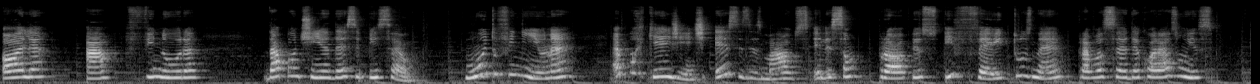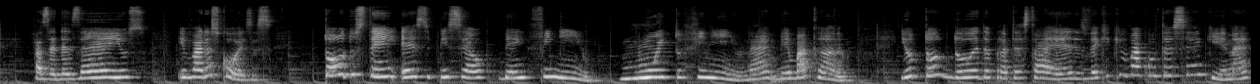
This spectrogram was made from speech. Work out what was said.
Olha a finura da pontinha desse pincel. Muito fininho, né? É porque, gente, esses esmaltes, eles são próprios e feitos, né, para você decorar as unhas, fazer desenhos e várias coisas. Todos têm esse pincel bem fininho, muito fininho, né? Bem bacana. E eu tô doida para testar eles, ver o que, que vai acontecer aqui, né?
